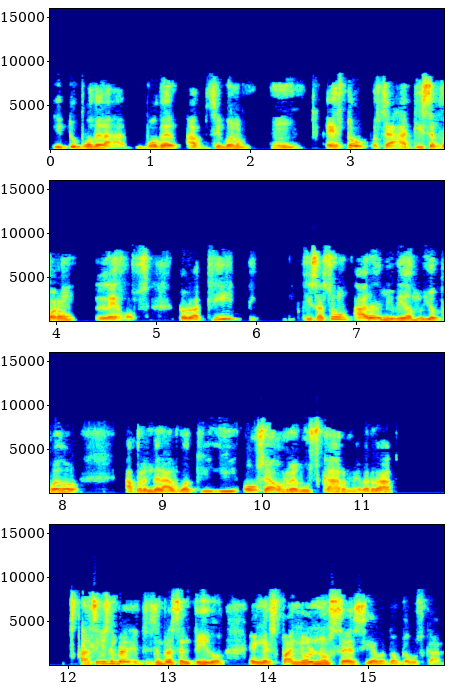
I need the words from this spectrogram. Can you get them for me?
Y tú poder, poder ah, decir, bueno, mm, esto, o sea, aquí se fueron lejos, pero aquí quizás son áreas de mi vida donde yo puedo aprender algo aquí, y, o sea, o rebuscarme, ¿verdad? Así siempre, siempre he sentido. En español no sé si me tengo que buscar.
